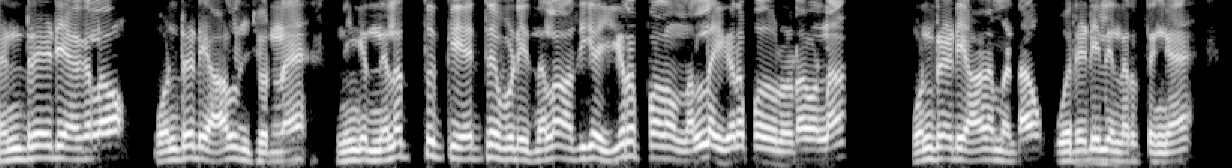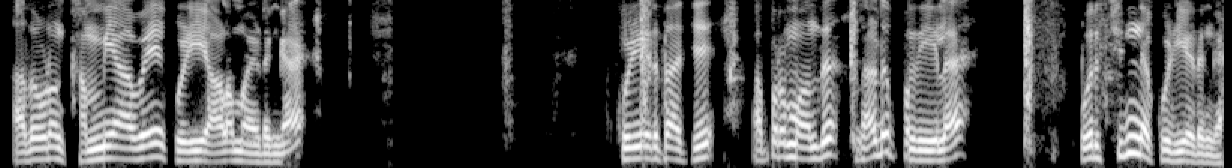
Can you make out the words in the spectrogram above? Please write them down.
ரெண்டரை அடி அகலம் ஒன்றடி ஆழம்னு சொன்னேன். நீங்கள் நிலத்துக்கு ஏற்றபடி இருந்தாலும் அதிக ஈரப்பதம் நல்ல ஈரப்பதம் இடம்னா ஒன்றரை அடி ஆழம் வேண்டாம் ஒரு அடியில் நிறுத்துங்க. அதோட கம்மியாகவே குழி ஆழமாயிடுங்க. குழி எடுத்தாச்சு அப்புறமா வந்து நடுப்பகுதியில் ஒரு சின்ன குழி எடுங்க.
